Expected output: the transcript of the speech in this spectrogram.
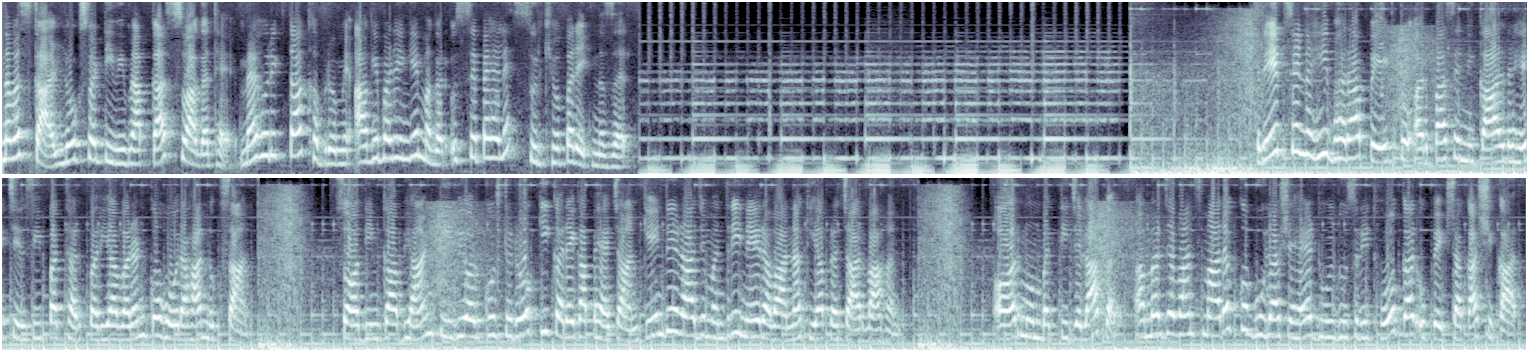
नमस्कार लोकसभा टीवी में आपका स्वागत है। मैं हूँ रिक्ता, खबरों में आगे बढ़ेंगे, मगर उससे पहले सुर्खियों पर एक नज़र। रेत से नहीं भरा पेट तो अरपा से निकाल रहे चिल्फी पत्थर, पर्यावरण को हो रहा नुकसान। सौ दिन का अभियान टीबी और कुष्ठ रोग की करेगा पहचान, केंद्रीय राज्य मंत्री ने रवाना किया प्रचार वाहन। और मोमबत्ती जलाकर अमर जवान स्मारक को भूला शहर धूल दूसरित होकर उपेक्षा का शिकार।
